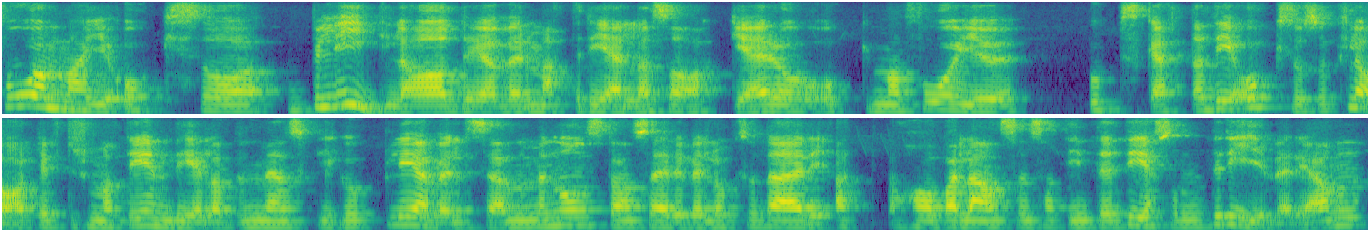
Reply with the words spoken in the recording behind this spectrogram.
får man ju också bli glad över materiella saker och, och man får ju uppskatta det också såklart eftersom att det är en del av den mänskliga upplevelsen. Men någonstans är det väl också där att ha balansen så att det inte är det som driver en.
